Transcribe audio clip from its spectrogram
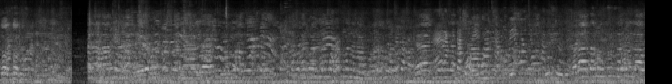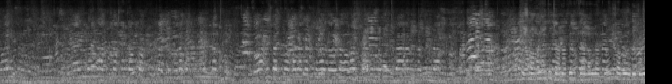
Dos, dos. তো সবাই কিন্তু জানাবেন কেমন লাগল সবাই ওদের জন্য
